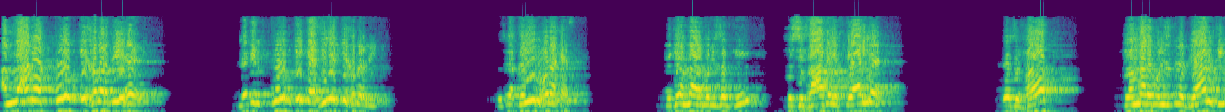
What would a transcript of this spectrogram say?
اللہ نے قرب کی خبر دی ہے، لیکن قرب کی کیفیت کی خبر نہیں۔ دی اس کا قریب ہونا کیسے؟ دیکھیں اللہ رب العزت کی جو صفات اختیاری ہے، وہ صفات جو اللہ رب العزت نے بیان کی،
